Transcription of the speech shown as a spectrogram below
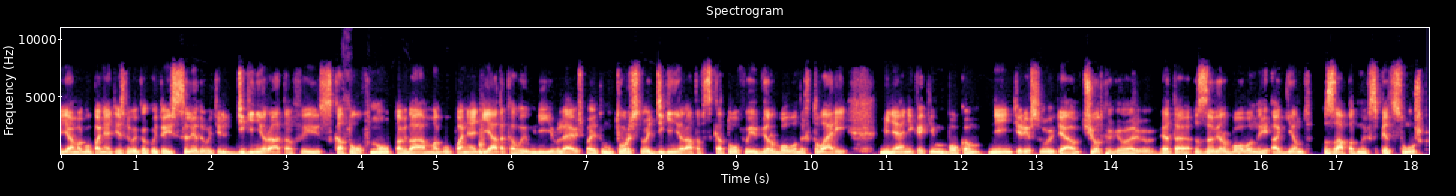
я могу понять, если вы какой-то исследователь дегенератов и скотов, ну, тогда могу понять. Я таковым не являюсь, поэтому творчество дегенератов, скотов и вербованных тварей меня никаким боком не интересует. Я вам четко говорю, это завербованный агент западных спецслужб,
